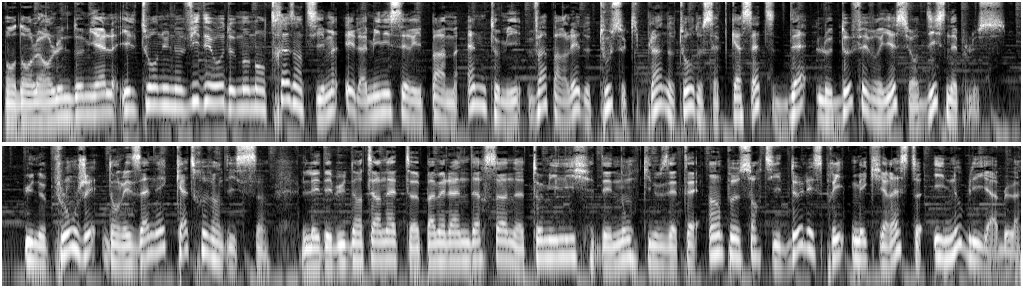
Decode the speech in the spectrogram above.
Pendant leur lune de miel, ils tournent une vidéo de moments très intimes et la mini-série Pam and Tommy va parler de tout ce qui plane autour de cette cassette dès le 2 février sur Disney+. Une plongée dans les années 90. Les débuts d'Internet, Pamela Anderson, Tommy Lee, des noms qui nous étaient un peu sortis de l'esprit mais qui restent inoubliables.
